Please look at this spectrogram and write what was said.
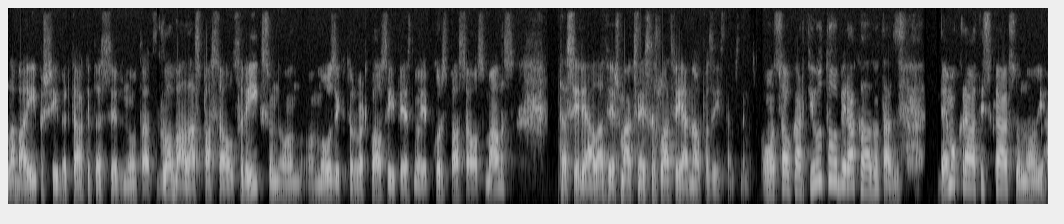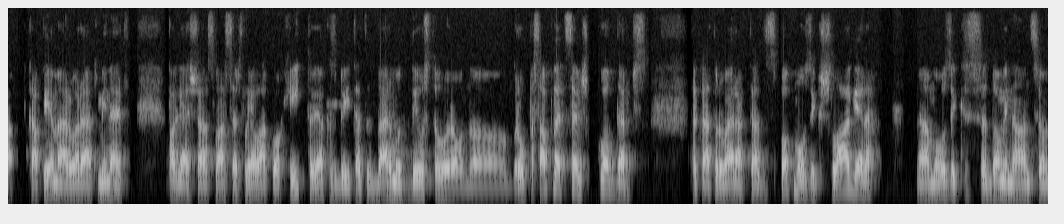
labā īpašība ir tā, ka tas ir nu, tāds globālās pasaules rīks, un, un, un mūzika tur var klausīties no jebkuras pasaules malas. Tas ir jā, latviešu mākslinieks, kas Latvijā nav pazīstams. Nemaz. Un savukārt YouTube ir atkal nu, tāds demokrātiskāks, un, nu, jā, kā piemēru varētu minēt pagājušās vasaras lielāko hitu, ja, kas bija Bermuda divstūra un uh, grupas apveceļš kopdarbs. Tā kā tur vairāk tādas popmūzikas, šlāgera mūzikas dominance.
